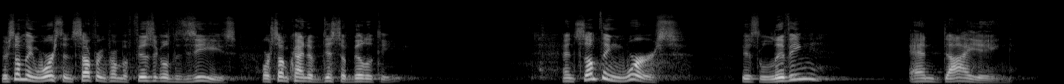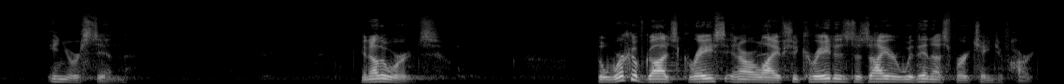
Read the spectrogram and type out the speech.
There's something worse than suffering from a physical disease or some kind of disability. And something worse is living and dying in your sin. In other words, the work of God's grace in our life should create his desire within us for a change of heart.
